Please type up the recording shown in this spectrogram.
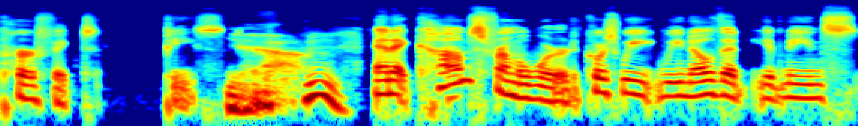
perfect peace. Yeah. Hmm. And it comes from a word. Of course we we know that it means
